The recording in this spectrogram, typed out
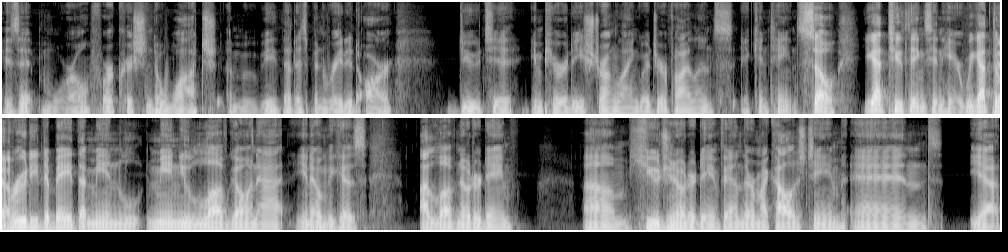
is it moral for a Christian to watch a movie that has been rated R due to impurity, strong language, or violence it contains. So you got two things in here. We got the Yeah. Rudy debate that me and me and you love going at, you know, Mhm. because I love Notre Dame. Um, huge Notre Dame fan. They're my college team, and yeah,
